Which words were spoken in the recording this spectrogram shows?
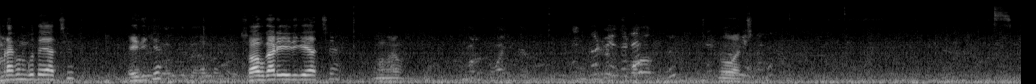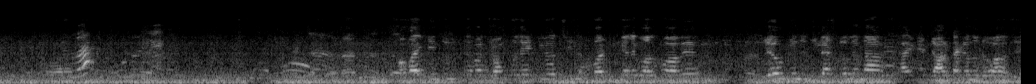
আমরা এখন কোথায় যাচ্ছি? এইদিকে? সব গাড়ি এইদিকে যাচ্ছে? ও আচ্ছা। সবাই কিন্তু এবার জঙ্গলে হচ্ছি আবার বিকেলে গল্প হবে। কেউ কিন্তু জিজ্ঞাসা করল না সাইডে জালটা কেন দেওয়া আছে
